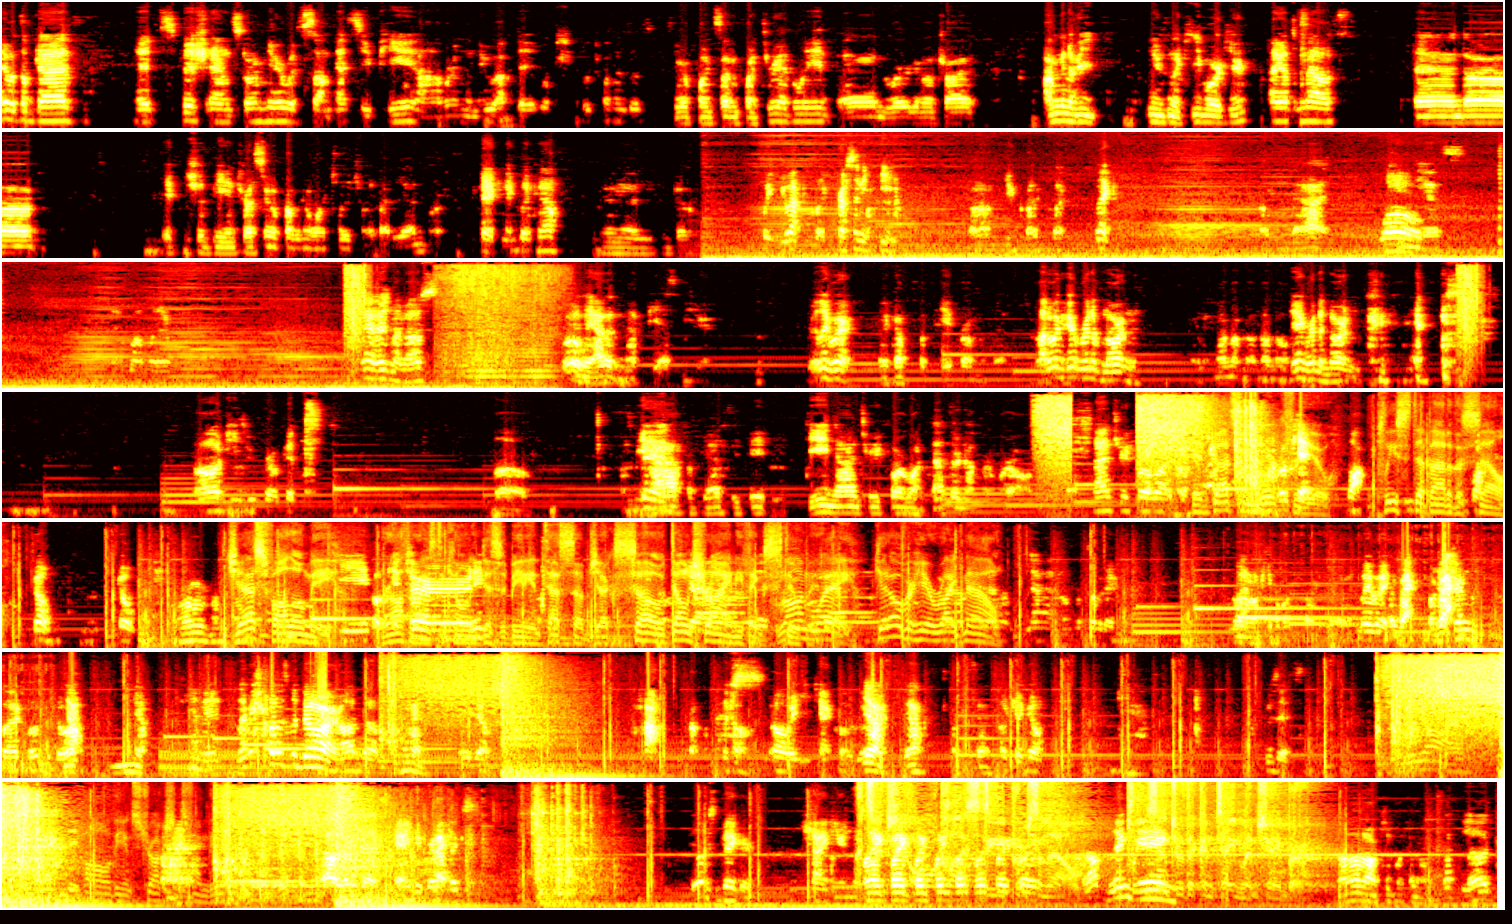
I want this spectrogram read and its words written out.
Hey, what's up, guys? It's Fish and Storm here with some SCP. Uh, we're in the new update. Which which one is this? 0.7.3, I believe, and we're gonna try. I'm gonna be using the keyboard here, I got the mouse. and uh, it should be interesting. We're probably gonna work till the 20 by the end, but Okay, can I click now? yeah, yeah, you can go. Wait, you have to click. Press any key. Uh, you click, click, Click. like that. Whoa. Genius. Yeah, well, whatever. Yeah, there's my mouse. Oh, they added an FPS here. Really? Where? Like up the paper on the How do I get rid of Norton? No, no, no, no, no. Getting rid of Norton. oh, jeez, we broke it. Whoa. On Yeah. behalf of the SCP, D9341, that's their number. We're all. 9341. They've got some work Okay. for you. Walk. Please step out of the cell. Go. Go. Jess, follow me. Keep We're okay, authorized to kill any disobedient test subjects, so don't Yeah. try anything stupid. Wrong way. Get over here right now. Nah, what's over there? Well, people are Wait, wait. We're back. We're back. turn the, uh, close the door? No. No. Damn it. Let me close the door on them. Come on. There we go. Ha. There's- Oh, wait, you can't close it. Yeah, yeah. Like Okay, go. Who's this? Instructions from the. Oh, look at this. Okay, Okay. graphics. He looks bigger. Shinier. in the- Blink, blink, blink, blink, blink, blink, Class blink, blink. personnel. Stop Please enter the containment chamber. No, no, no. Keep looking up. Stop blood.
